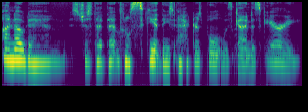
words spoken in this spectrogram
I know, Dan. It's just that that little skit these actors pulled was kind of scary.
